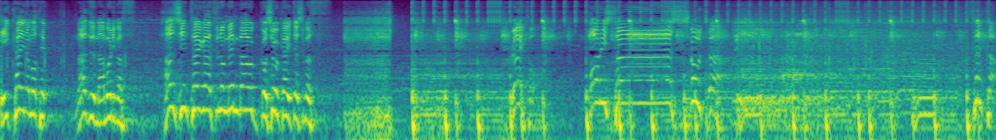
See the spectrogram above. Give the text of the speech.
1回の表まず守ります。阪神タイガースのメンバーをご紹介いたします。ライト森下翔太。センター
